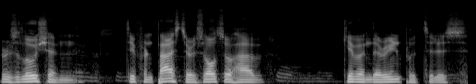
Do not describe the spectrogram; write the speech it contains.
resolution. Different pastors also have given their input to this.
